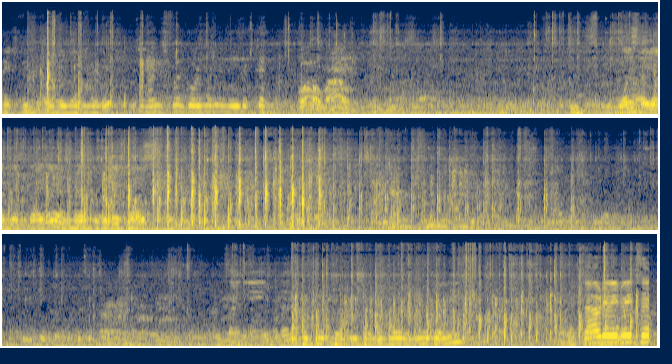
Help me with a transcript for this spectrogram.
Next is the always one is for gold medal. Oh, wow. Was the youngest rider and has the biggest horse. And finally, another big hit 2024 in New Delhi. Saudi, wait, wait, sir.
